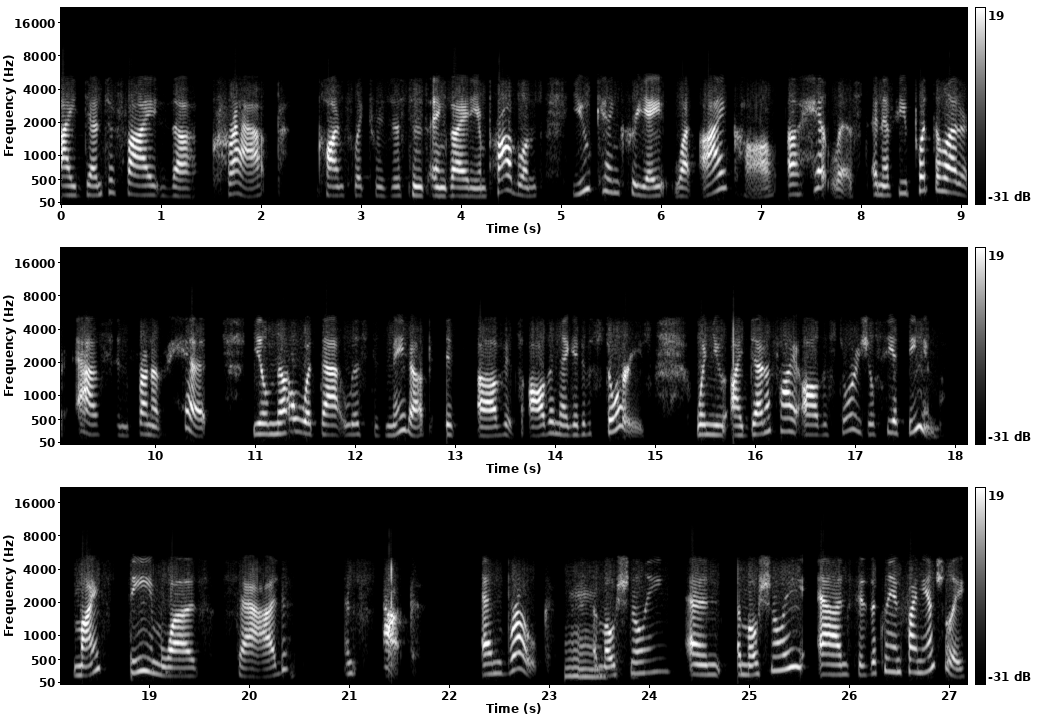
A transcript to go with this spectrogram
identify the crap conflict, resistance, anxiety, and problems, you can create what I call a hit list. And if you put the letter S in front of hit, you'll know what that list is made up of. It's all the negative stories. When you identify all the stories, you'll see a theme. my theme was sad and stuck and broke mm. emotionally and emotionally and physically and financially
